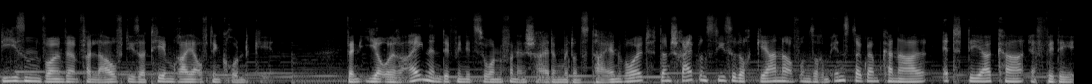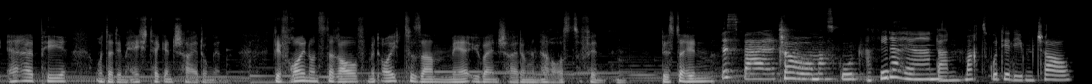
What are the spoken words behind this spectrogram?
Diesen wollen wir im Verlauf dieser Themenreihe auf den Grund gehen. Wenn ihr eure eigenen Definitionen von Entscheidungen mit uns teilen wollt, dann schreibt uns diese doch gerne auf unserem Instagram-Kanal @dakfwdrlp unter dem Hashtag Entscheidungen. Wir freuen uns darauf, mit euch zusammen mehr über Entscheidungen herauszufinden. Bis dahin. Bis bald. Ciao, mach's gut. Auf Wiederhören. Dann macht's gut, ihr Lieben. Ciao.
